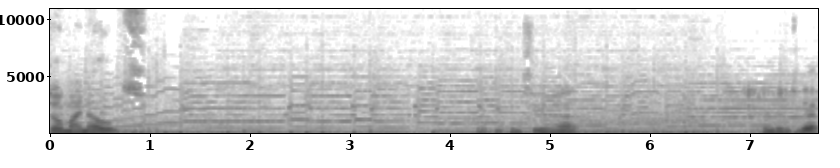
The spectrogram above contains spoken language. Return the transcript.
So my notes, if you can see that, turned into this.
